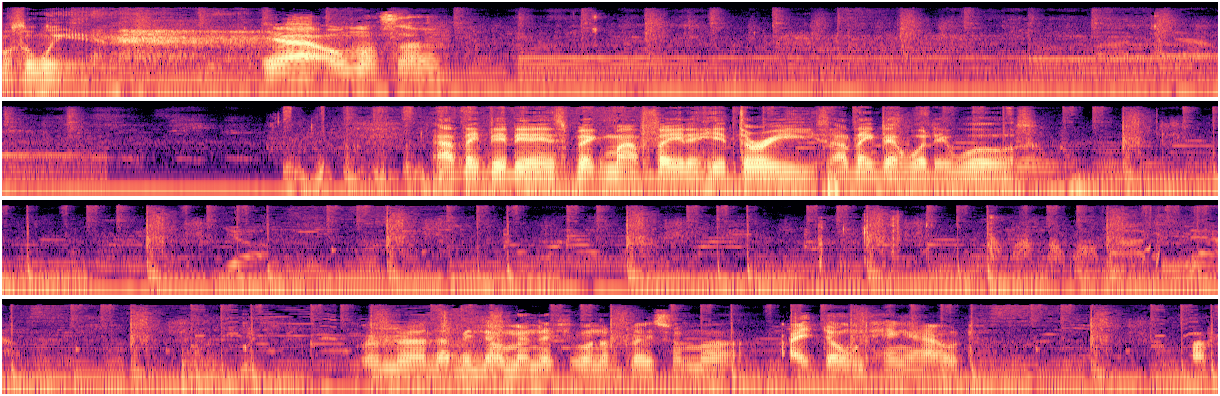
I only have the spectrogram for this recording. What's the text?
Almost a win. Yeah, almost, huh? I think they didn't expect my fade to hit threes. I think that's what it was. Remember, let me know, man, if you want to play some uh, I Don't Hang Out. Fuck.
